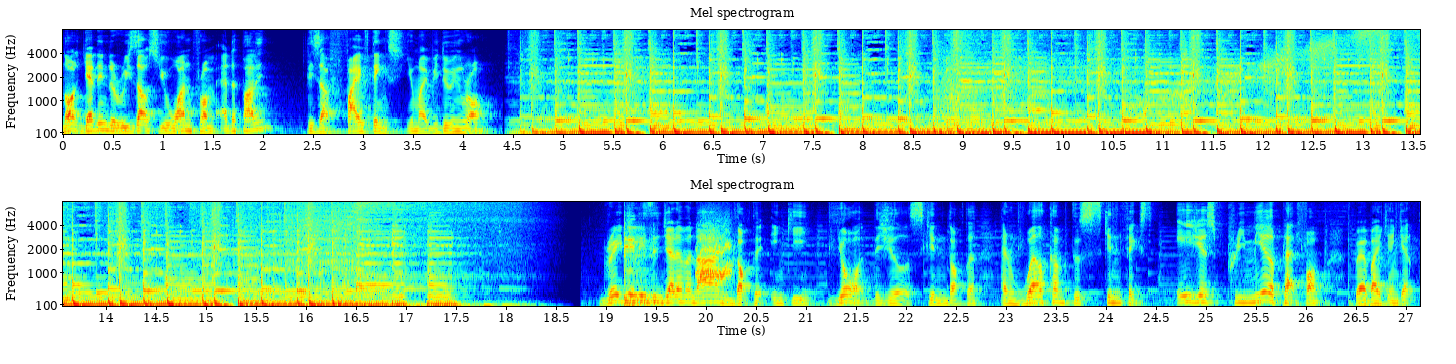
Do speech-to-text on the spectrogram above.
Not getting the results you want from adapalene? These are 5 things you might be doing wrong. Great day, ladies and gentlemen. I'm Dr. Ingky, your digital skin doctor, and welcome to Skynfyx, Asia's premier platform whereby you can get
